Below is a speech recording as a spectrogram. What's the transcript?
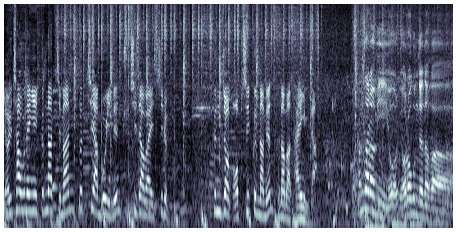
열차 운행이 끝났지만 끝이 안 보이는 주치자와의 씨름. 흔적 없이 끝나면 그나마 다행입니다. 한 사람이 여, 여러 군데다가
